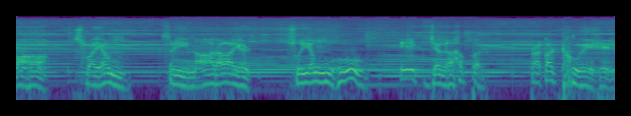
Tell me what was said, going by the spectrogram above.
वहाँ स्वयं श्री नारायण स्वयंभू एक जगह पर प्रकट हुए हैं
